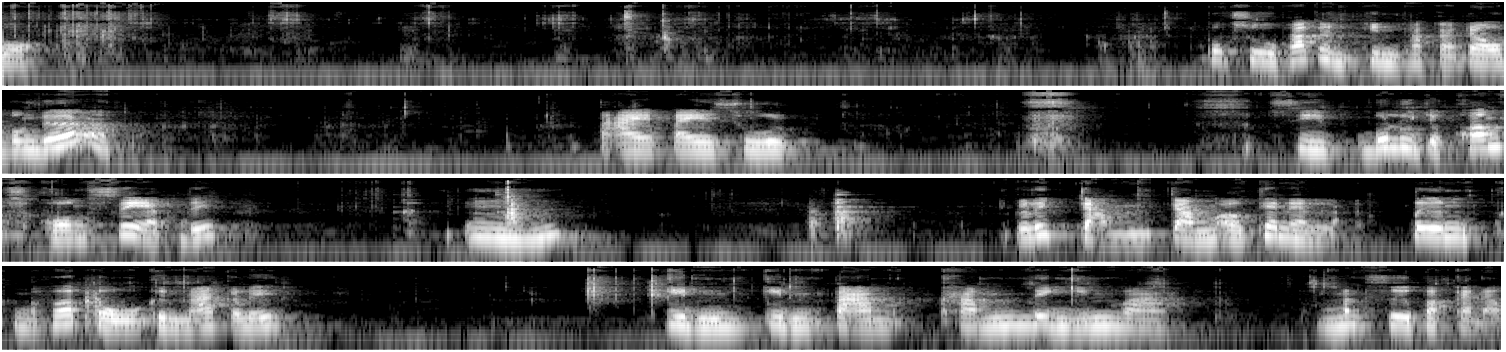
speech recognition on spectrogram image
บอกพวกสู่พักกันกินผักกระเดาบังเด้อ ตายไปสู่สิบรุจะคล้องของเสียบเด้อืมก็เลยจำจำเอาแค่นั้นแหละตื่นมาพอโตขึ้นมาก็เลย กินกินตามคำได้ยินว่า มันซื้อผักกระเดา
